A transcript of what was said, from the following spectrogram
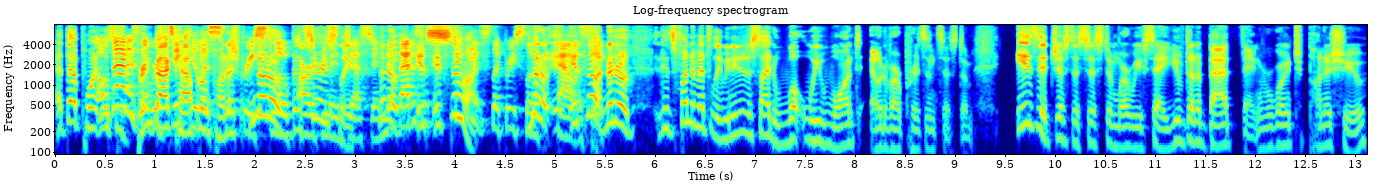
At that point, Oh, let's that just bring back capital punishment. no, no, but seriously, Justin. No, No, no, that is a it- it's stupid not. slippery No, slope no, it- it's not. No, no. Because fundamentally, we need to decide what we want out of our prison system. Is it just a system where we say you've done a bad thing, we're going to punish you,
